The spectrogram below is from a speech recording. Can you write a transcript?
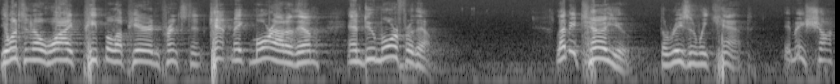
You want to know why people up here in Princeton can't make more out of them and do more for them. Let me tell you the reason we can't. It may shock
